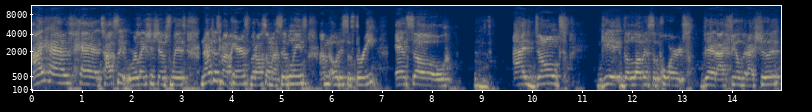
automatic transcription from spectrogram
I have had toxic relationships with not just my parents, but also my siblings. I'm the oldest of three. And so I don't get the love and support that I feel that I should.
